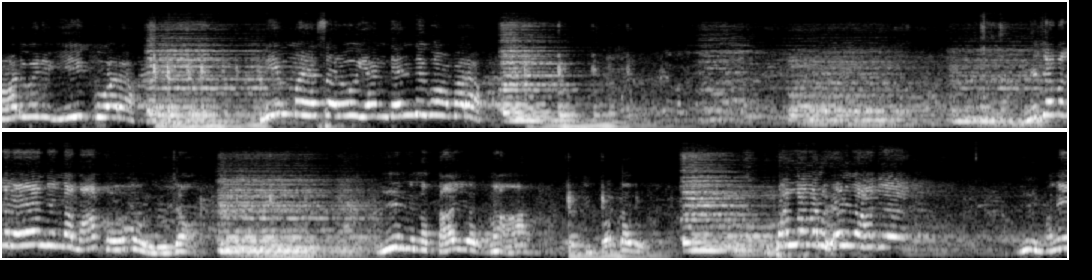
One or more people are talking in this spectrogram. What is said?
ಮಾಡುವೆನು ಈ ಕುವರ. ನಿಮ್ಮ ಹೆಸರು ಎಂದೆಂದಿಗೂ ಅಮರ. ಮಾತು ನಿಜ. ಈ ನಿನ್ನ ತಾಯಿಯ ಋಣ ದೊಡ್ಡದು. ಬಲ್ಲವರು ಹೇಳಿದ ಹಾಗೆ ಈ ಮನೆ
